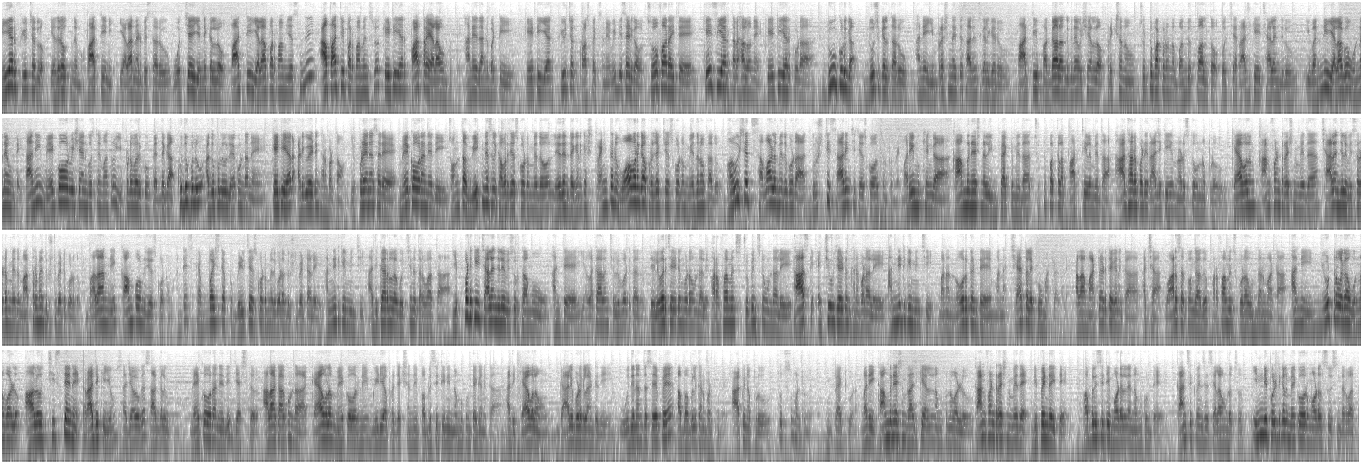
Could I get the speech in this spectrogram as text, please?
నియర్ ఫ్యూచర్లో ఎదురవుతుందేమో. పార్టీని ఎలా నడిపిస్తారు? వచ్చే ఎన్నికల్లో పార్టీ ఎలా పర్ఫామ్ చేస్తుంది? ఆ పార్టీ పర్ఫార్మెన్స్లో కేటీఆర్ పాత్ర ఎలా ఉంటుంది? అనే దాన్ని బట్టి కేటీఆర్ ఫ్యూచర్ ప్రాస్పెక్ట్స్ అనేవి డిసైడ్ కావచ్చు. సో ఫార్ అయితే కేసీఆర్ తరహాలోనే కేటీఆర్ కూడా దూకుడుగా దూసుకెళ్తారు అనే ఇంప్రెషన్ అయితే సాధించగలిగారు. పార్టీ పగ్గాలు అందుకునే విషయంలో ఫ్రిక్షను చుట్టుపక్కల ఉన్న బంధుత్వాలతో వచ్చే రాజకీయ ఛాలెంజ్లు ఇవన్నీ ఎలాగో ఉండనే ఉంటాయి. కానీ మేకోవర్ విషయానికి వస్తే మాత్రం ఇప్పటి వరకు పెద్దగా కుదుపులు అదుపులు లేకుండానే కేటీఆర్ అడుగువేయడం కనపడతా ఉంది. ఎప్పుడైనా సరే మేకోవర్ అనేది సొంత వీక్నెస్లు కవర్ చేసుకోవడం మీదో లేదంటే కనుక స్ట్రెంగ్త్ని ఓవర్గా ప్రొజెక్ట్ చేసుకోవడం మీదనో కాదు భవిష్యత్ సవాళ్ళ మీద కూడా దృష్టి సారించి చేసుకోవాల్సి ఉంటుంది. మరీ ముఖ్యంగా కాంబినేషనల్ ఇంపాక్ట్ మీద చుట్టుపక్కల పార్టీల మీద ఆధారపడి రాజకీయం నడుస్తూ ఉన్నప్పుడు కేవలం కాన్ఫంట్రేషన్ మీద ఛాలెంజ్లు విసరడం మీద మాత్రమే దృష్టి పెట్టకూడదు. బలాన్ని కాంపౌండ్ చేసుకోవటం అంటే స్టెప్ బై స్టెప్ బిల్డ్ చేసుకోవడం మీద కూడా దృష్టి పెట్టాలి. అన్నిటికీ మించి అధికారంలోకి వచ్చిన తర్వాత ఇప్పటికీ ఛాలెంజ్లే విసురుతాము అంటే ఎల్లకాలం చెల్లుబాటు కాదు. డెలివరీ చేయడం కూడా ఉండాలి. పర్ఫార్మెన్స్ చూపించడం ఉండాలి టాస్క్ అచీవ్ చేయడం కనపడాలి అన్నిటికీ మించి మన నోరు కంటే మన చేతలు ఎక్కువ మాట్లాడాలి. అలా మాట్లాడితే గనక అచ్చా వారసత్వం కాదు పర్ఫార్మెన్స్ కూడా ఉందన్నమాట అని న్యూట్రల్గా ఉన్నవాళ్ళు ఆలోచిస్తేనే రాజకీయం సజావుగా సాగలుగుతుంది. మేకోవర్ అనేది జస్ట్ అలా కాకుండా కేవలం మేకోవర్ని మీడియా ప్రొజెక్షన్ని పబ్లిసిటీని నమ్ముకుంటే గనక అది కేవలం గాలి బుడగ లాంటిది ఊదినంతసేపే ఆ బబుల్ కనపడుతుంది. ఆపినప్పుడు తుస్సుమంటుంది. ఇంపాక్ట్ కూడా. మరి కాంబినేషన్ రాజకీయాలను నమ్ముకున్న వాళ్ళు కాన్ఫంట్రేషన్ మీదే డిపెండ్ అయితే పబ్లిసిటీ మోడల్ని నమ్ముకుంటే కాన్సిక్వెన్సెస్ ఎలా ఉండొచ్చు? ఇన్ని పొలిటికల్ మేకోవర్ మోడల్స్ చూసిన తర్వాత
